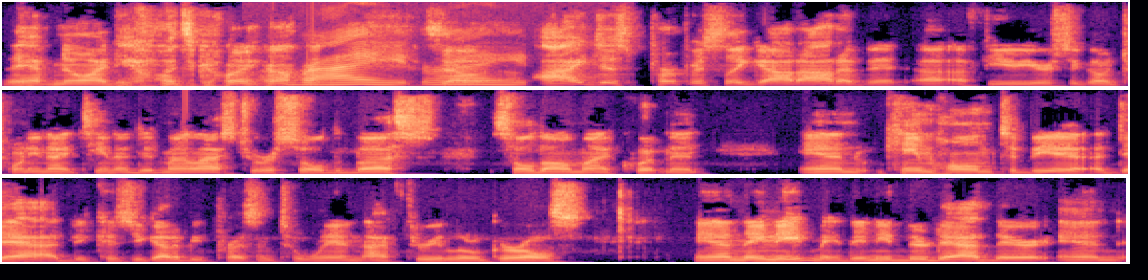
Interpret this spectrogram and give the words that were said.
they have no idea what's going on. Right, so right. I just purposely got out of it uh, a few years ago in 2019. I did my last tour, sold the bus, sold all my equipment, and came home to be a, a dad because you got to be present to win. I have three little girls and they need me. They need their dad there. And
